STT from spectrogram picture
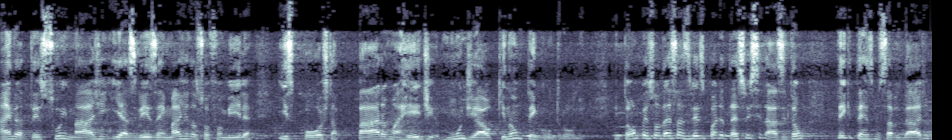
ainda ter sua imagem e às vezes a imagem da sua família exposta para uma rede mundial que não tem controle. Então uma pessoa dessas vezes pode até suicidar-se. Então tem que ter responsabilidade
